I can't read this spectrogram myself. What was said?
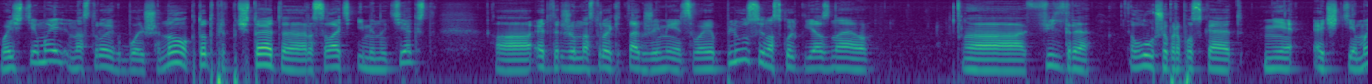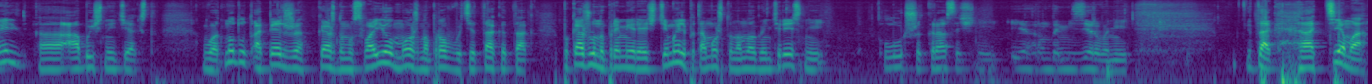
В HTML настроек больше, но кто-то предпочитает э, рассылать именно текст, этот режим настройки также имеет свои плюсы, насколько я знаю. А, фильтры лучше пропускают не HTML, а обычный текст. Вот. Но тут, опять же, каждому свое, можно пробовать и так, и так. Покажу на примере HTML, потому что намного интересней, лучше, красочней и рандомизированней. Итак, а, тема.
